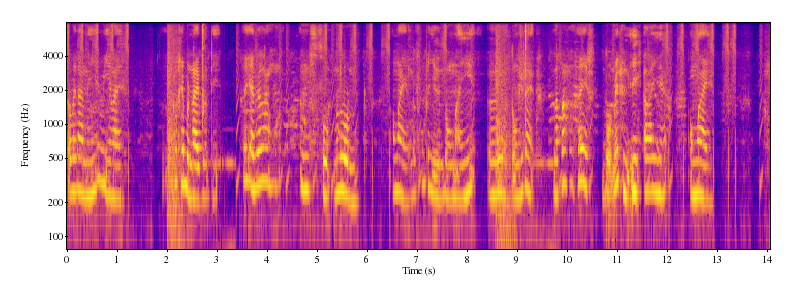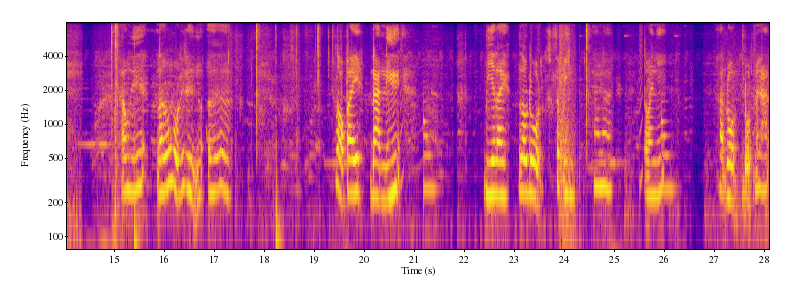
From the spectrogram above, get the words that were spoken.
ต่อไปด้านนี้มีอะไร ก็แค่บันไดปกติเฮ้ยอันด้านล่างมันสุดมันหล่น เอาใหม่เราต้องไปยืนตรงไหน เออ ตรงนี้แหละ แล้วก็เฮ้ยโดดไม่ถึงอีกอะไรเนี่ยเอาใหม่ คราวนี้ เราต้องโดดให้ถึง เออ ต่อไปด่านนี้ มีอะไร เราโดดสปริงข้างหน้าต่อไปนี้ถ้าโดดโดดไม่ทัน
